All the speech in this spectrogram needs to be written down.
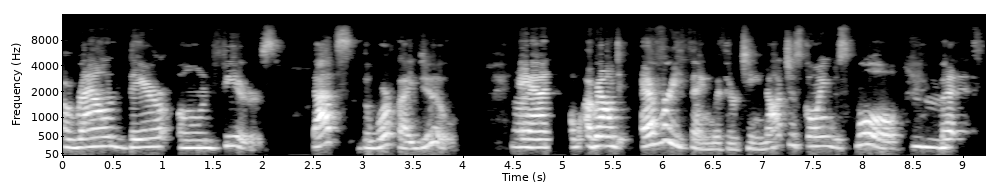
around their own fears. That's the work I do. Right. And around everything with your teen, not just going to school, mm-hmm. but it's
